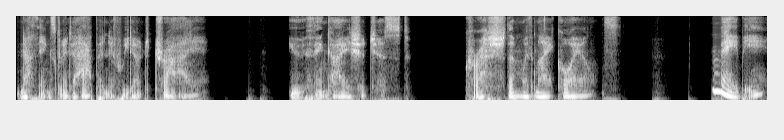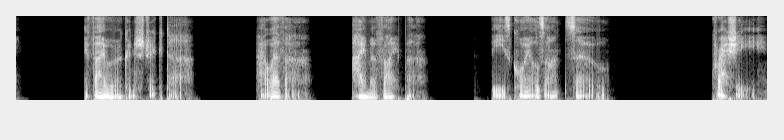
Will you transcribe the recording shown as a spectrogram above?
nothing's going to happen if we don't try. You think I should just crush them with my coils? Maybe, if I were a constrictor. However, I'm a viper. These coils aren't so crashy.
